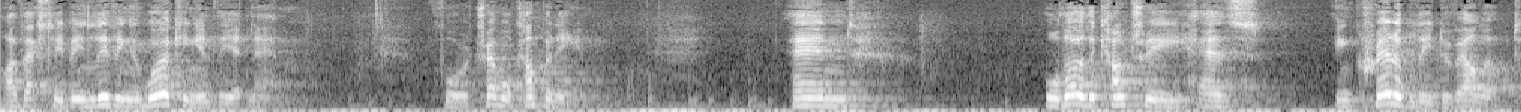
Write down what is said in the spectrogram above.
I've actually been living and working in Vietnam for a travel company. And although the country has incredibly developed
